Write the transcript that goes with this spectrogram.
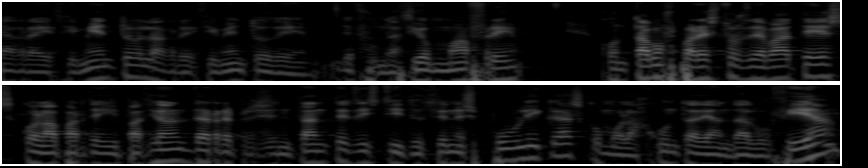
agradecimiento, el agradecimiento de, de Fundación Mafre, contamos para estos debates con la participación de representantes de instituciones públicas como la Junta de Andalucía,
